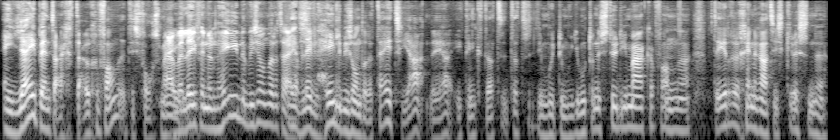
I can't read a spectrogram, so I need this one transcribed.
En jij bent daar getuige van. Het is volgens mij. Ja, we leven in een hele bijzondere tijd. Ja, we leven in een hele bijzondere tijd. Ja, nou ja ik denk dat, dat je, moet, je moet dan een studie maken van eh, wat de eerdere generaties christenen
